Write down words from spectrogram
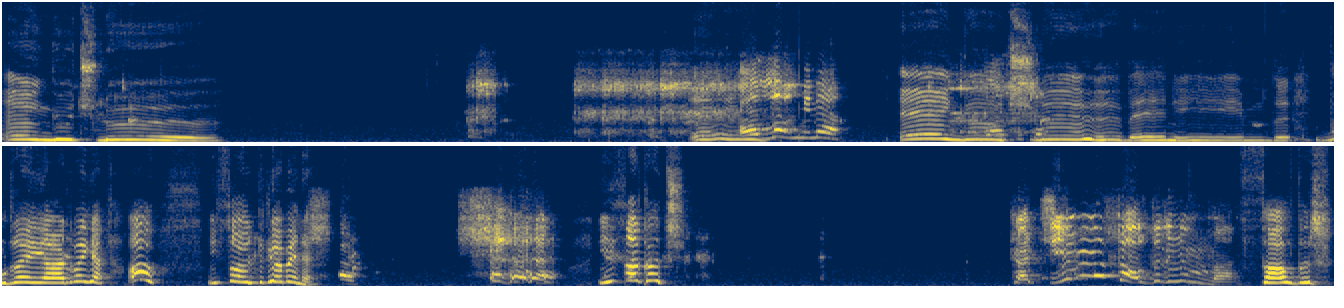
En güçlü. En, Allah Mina. en güçlü benimdi. Buraya yardıma gel. Aa, İsa öldürüyor beni. İsa kaç. Kaçayım mı saldırayım mı? Saldır.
